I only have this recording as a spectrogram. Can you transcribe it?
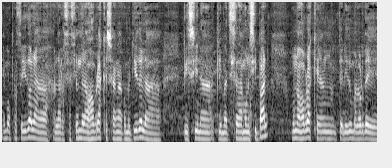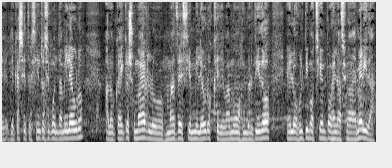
hemos procedido a la, a la recepción de las obras que se han acometido en la piscina climatizada municipal unas obras que han tenido un valor de, casi 350.000 euros, a lo que hay que sumar los más de 100.000 euros que llevamos invertidos en los últimos tiempos en la ciudad de Mérida.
